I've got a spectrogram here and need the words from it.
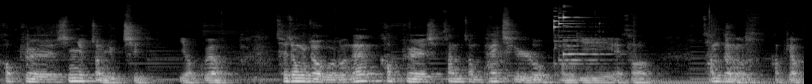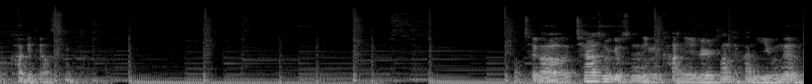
커플 16.67이었고요. 최종적으로는 커플 13.87로 경기에서 3등으로 합격하게 되었습니다. 제가 최하술 교수님 강의를 선택한 이유는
